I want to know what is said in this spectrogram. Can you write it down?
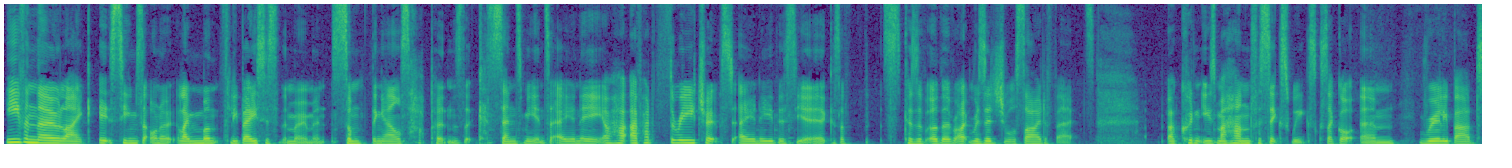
Even though, like, it seems that on a like monthly basis at the moment, something else happens that sends me into A and E. I've, ha- I've had three trips to A and E this year because of because of other like residual side effects. I couldn't use my hand for six weeks because I got um, really bad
